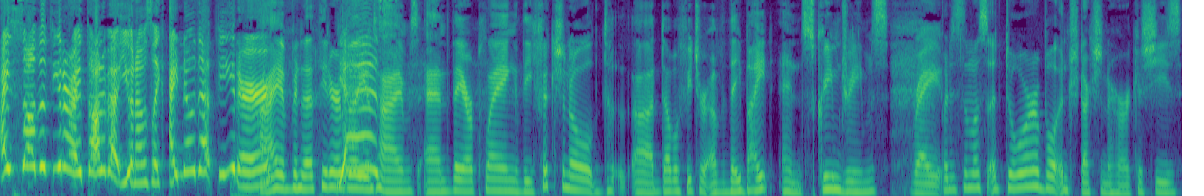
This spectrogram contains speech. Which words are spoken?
I saw the theater, I thought about you and I was like, I know that theater. I have been to that theater a billion Yes. times, and they are playing the fictional uh, double feature of They Bite and Scream Dreams. Right. But it's the most adorable introduction to her because she's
